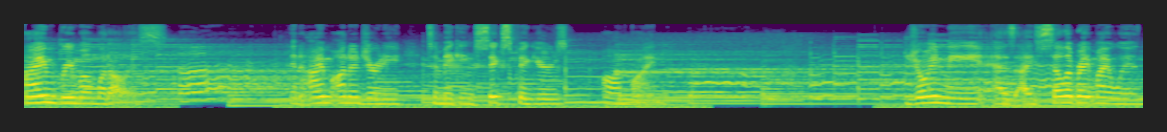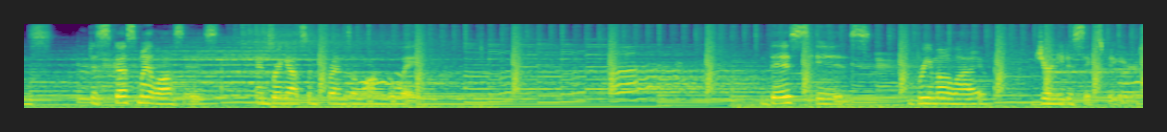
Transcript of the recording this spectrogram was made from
I'm Brimo Morales, and I'm on a journey to making six figures online. Join me as I celebrate my wins, discuss my losses, and bring out some friends along the way. This is Brimo Live Journey to Six Figures.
